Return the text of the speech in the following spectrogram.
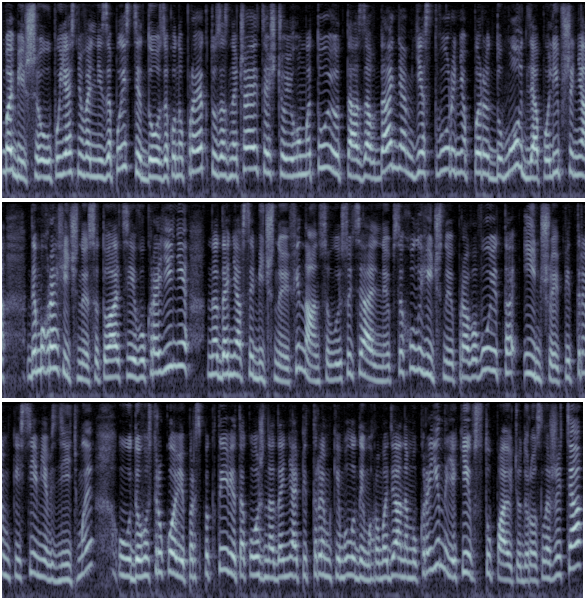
Ба більше у пояснювальній записці до законопроекту зазначається, що його метою та завданням є створення передумов для поліпшення демографічної ситуації в Україні, надання всебічної фінансової, соціальної, психологічної, правової та іншої підтримки сім'ям з дітьми у довгостроковій перспективі. Також надання підтримки молодим громадянам України, які вступають у доросле життя,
